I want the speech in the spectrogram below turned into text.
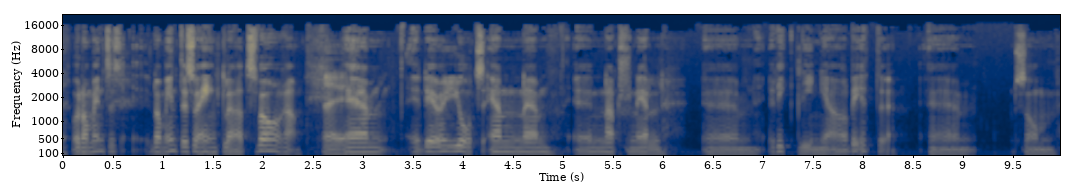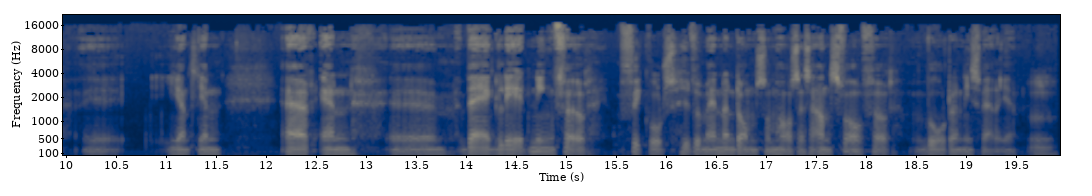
och de är, inte, de är inte så enkla att svara. Um, det har gjorts en, um, nationell riktlinjearbete som uh, egentligen är en uh, vägledning för sjukvårdshuvudmännen, de som har ansvar för vården i Sverige. Mm.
